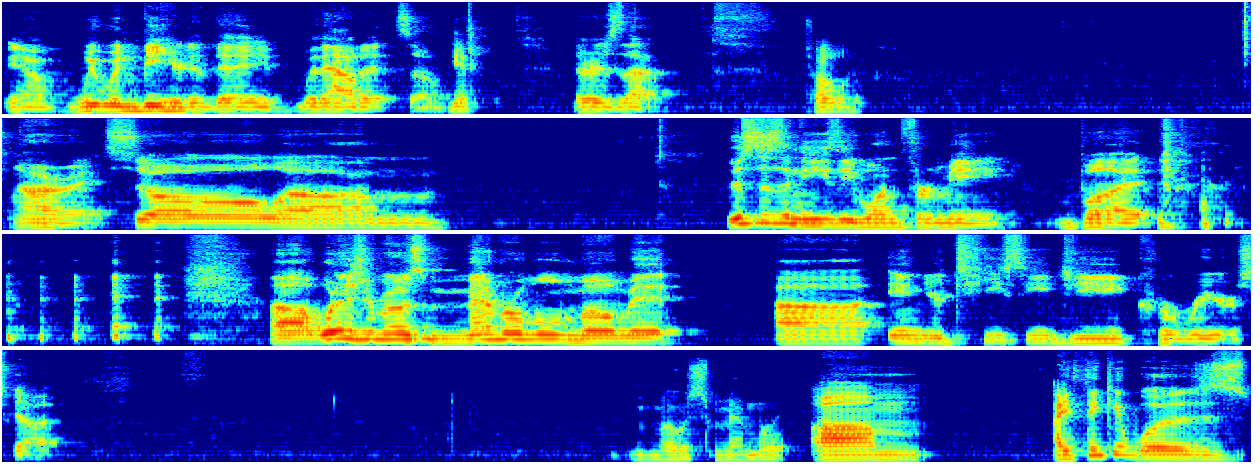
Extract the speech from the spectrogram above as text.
you know, we wouldn't be here today without it. So yeah, there is that. Totally. All right, so um, this is an easy one for me but uh, what is your most memorable moment uh, in your TCG career, Scott? Most memorable? Um, I think it was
